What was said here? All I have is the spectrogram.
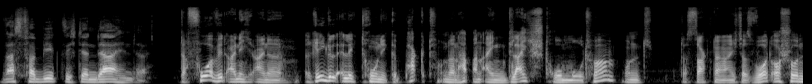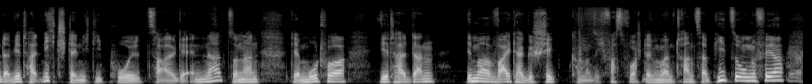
Was verbirgt sich denn dahinter? Davor wird eigentlich eine Regelelektronik gepackt und dann hat man einen Gleichstrommotor und das sagt dann eigentlich das Wort auch schon, da wird halt nicht ständig die Polzahl geändert, sondern der Motor wird halt dann immer weiter geschickt, kann man sich fast vorstellen wie beim Transrapid so ungefähr, ja.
